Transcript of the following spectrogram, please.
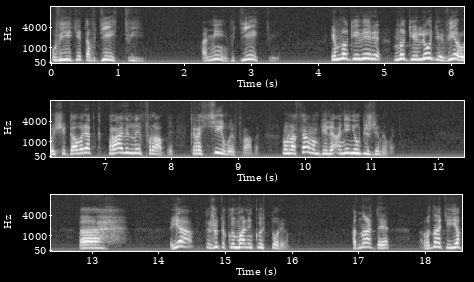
увидите это в действии. Аминь, в действии. И многие, вере, многие люди, верующие, говорят правильные фразы, красивые фразы. Но на самом деле они не убеждены в этом. А, я скажу такую маленькую историю. Однажды, вы знаете, я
